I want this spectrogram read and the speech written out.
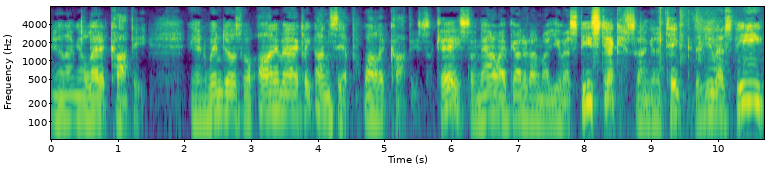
and I'm going to let it copy. And Windows will automatically unzip while it copies. Okay, so now I've got it on my USB stick. So I'm going to take the USB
